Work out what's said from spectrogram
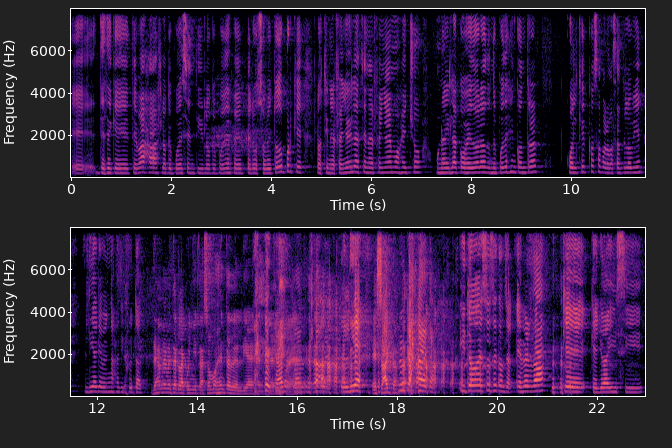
eh, desde que te bajas, lo que puedes sentir, lo que puedes ver, pero sobre todo porque los tinerfeños y las tinerfeñas hemos hecho una isla acogedora donde puedes encontrar cualquier cosa para pasártelo bien el día que vengas a disfrutar. Déjame meter la cuñita, somos gente del 10 en Tenerife, claro, ¿eh? claro, claro, del 10. Exacto. Nunca, y todo eso se conserva. Es verdad que, que yo ahí sí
